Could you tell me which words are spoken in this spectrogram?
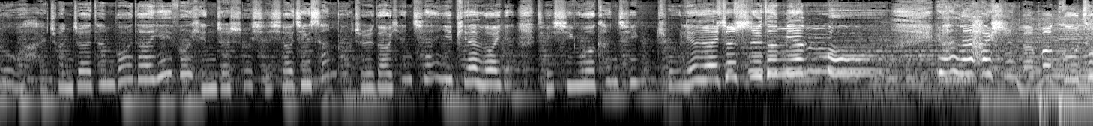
我还穿着单薄的衣服，沿着熟悉小径散步，直到眼前一片落叶，提醒我看清楚恋爱真实的面目。原来还是那么孤独，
